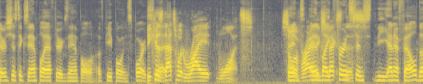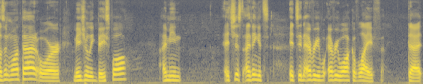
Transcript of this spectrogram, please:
There's just example after example of people in sports Because that- that's what Riot wants. So and, if Riot and like for this, instance, the NFL doesn't want that, or Major League Baseball. I mean, it's just I think it's it's in every every walk of life that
